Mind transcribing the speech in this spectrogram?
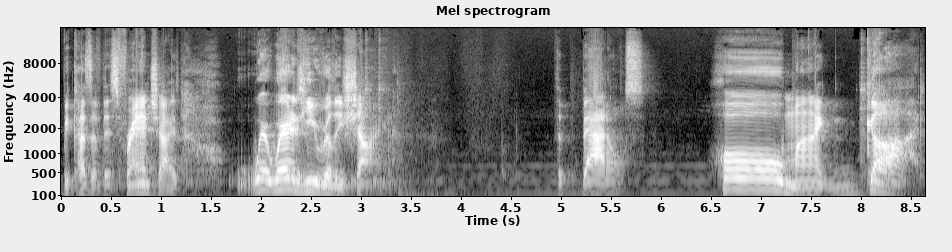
because of this franchise, where where did he really shine? The battles. Oh my god.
